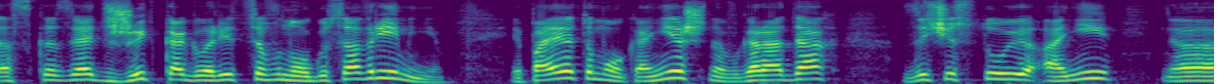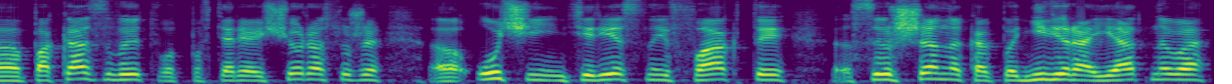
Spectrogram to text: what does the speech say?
так сказать, жить, как говорится, в ногу со временем. И поэтому, конечно, в городах зачастую они э, показывают, вот повторяю еще раз уже, э, очень интересные факты э, совершенно как бы невероятного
